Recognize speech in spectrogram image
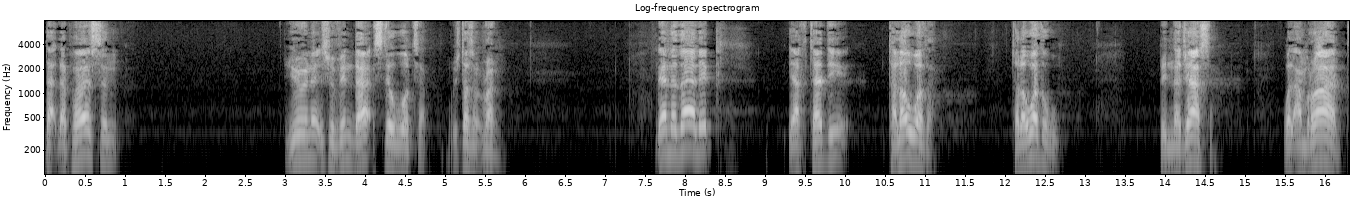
that the person urinates within that still water, which doesn't run. لأن ذلك يقتدي تلوث تلوثه بالنجاسة والأمراض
